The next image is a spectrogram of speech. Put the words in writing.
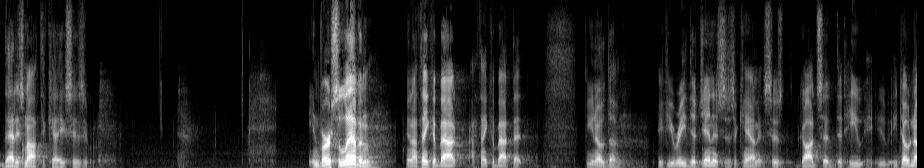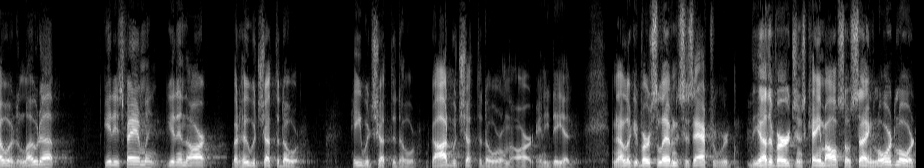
that is not the case, is it? In verse eleven, and I think about I think about that. You know, the if you read the Genesis account, it says God said that he he told Noah to load up, get his family, get in the ark, but who would shut the door? He would shut the door. God would shut the door on the ark, and he did. And I look at verse 11. It says, Afterward, the other virgins came also, saying, Lord, Lord,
